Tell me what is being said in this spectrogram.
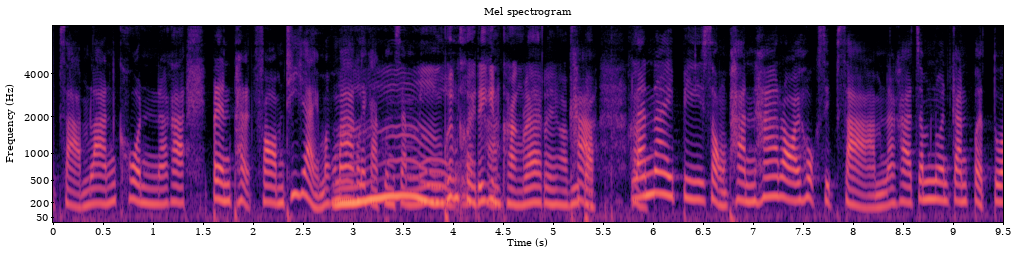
83 ล้านคนนะคะ เป็นแพลตฟอร์มที่ใหญ่มากๆเลยค่ะคุณแซมมี่เพิ่งเคยได้ยินนะคะครั้งแรกเลยค่ะพี่ค่ะป๊อปและในปี 2563 นะคะจำนวนการเปิดตัว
